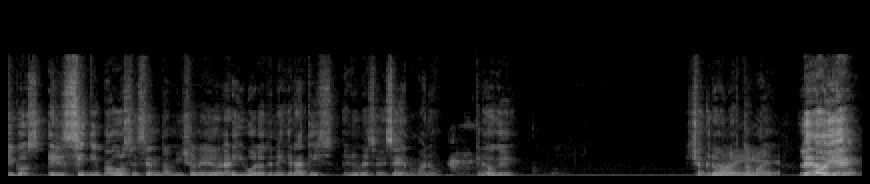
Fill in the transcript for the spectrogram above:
Chicos, el City pagó 60 millones de dólares y vos lo tenés gratis en un SBC, hermano. Creo que. Yo creo que No, está mal. eh. Le doy, ¿eh?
